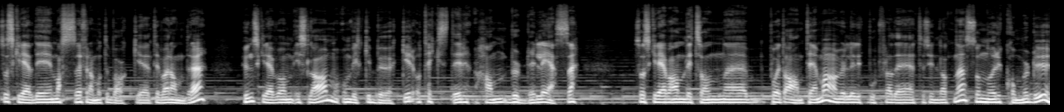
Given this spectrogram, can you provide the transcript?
så skrev de masse fram og tilbake til hverandre. Hun skrev om islam, om hvilke bøker og tekster han burde lese. Så skrev han litt sånn eh, på et annet tema, han ville litt bort fra det tilsynelatende. Så når kommer du?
